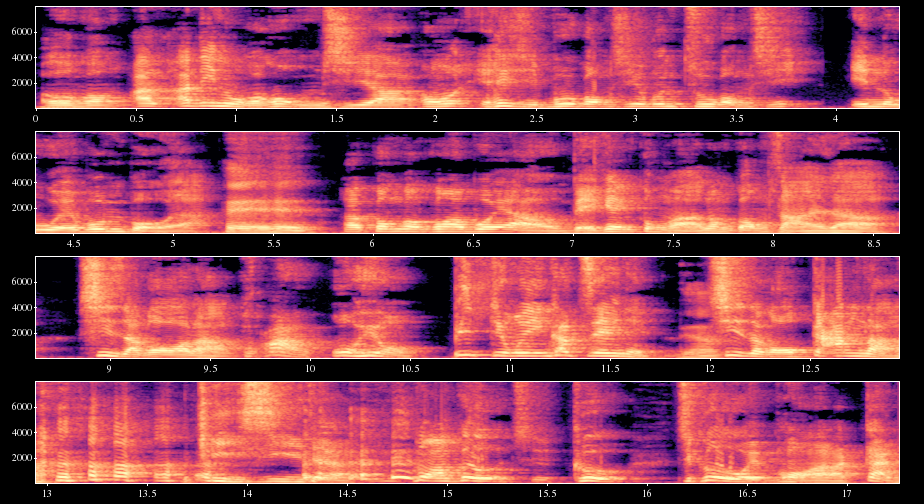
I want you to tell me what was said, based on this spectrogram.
我讲啊啊，恁我讲毋是啊，我迄是母公司，阮子公司，因有诶，阮无啦。嘿嘿，啊，讲讲讲啊，尾后袂见讲啊，拢讲啥个咋？四十五啦，哇，哦哟，比张营较济呢，四十五工啦，气死的，半个个一个月半啦，干。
